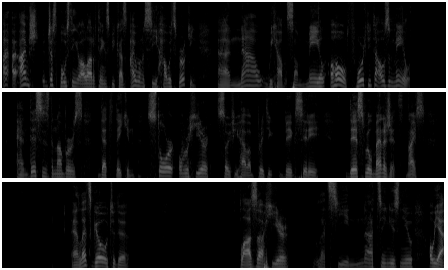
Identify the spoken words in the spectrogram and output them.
I, am just posting a lot of things because I want to see how it's working. And now we have some mail. Oh 40,000 mail. And this is the numbers that they can store over here. So if you have a pretty big city this will manage it. Nice. And let's go to the plaza here. Let's see nothing is new. Oh yeah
